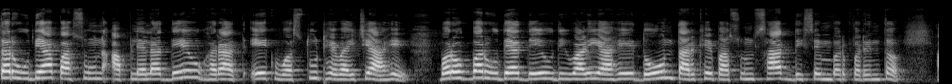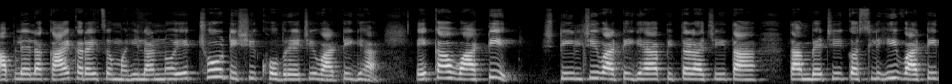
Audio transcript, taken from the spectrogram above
तर उद्यापासून आपल्याला देवघरात एक वस्तू ठेवायची आहे. बरोबर उद्या देव दिवाळी आहे. दोन तारखेपासून सात डिसेंबरपर्यंत आपल्याला काय करायचं महिलांनो? एक छोटीशी खोबऱ्याची वाटी घ्या. एका वाटीत स्टीलची वाटी घ्या पितळाची ता तांब्याची कसलीही वाटीत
